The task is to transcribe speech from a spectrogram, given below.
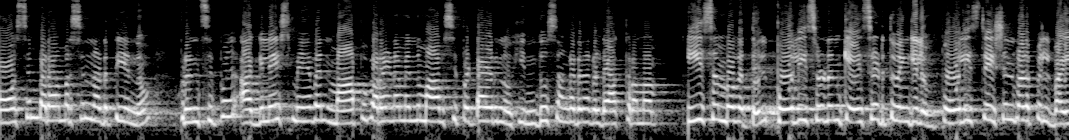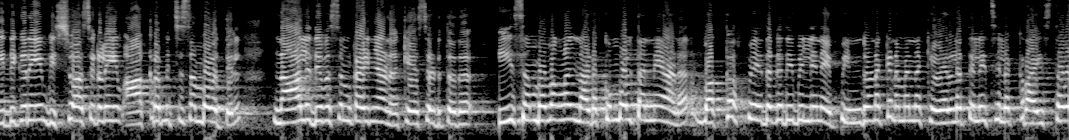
മോശം പരാമർശം നടത്തിയെന്നും പ്രിൻസിപ്പൽ അഖിലേഷ് മേവൻ മാപ്പ് പറയണമെന്നും ആവശ്യപ്പെട്ടായിരുന്നു ഹിന്ദു സംഘടനകളുടെ അക്രമം. ഈ സംഭവത്തിൽ പോലീസ് ഉടൻ കേസെടുത്തുവെങ്കിലും പോലീസ് സ്റ്റേഷൻ വളപ്പിൽ വൈദികരെയും വിശ്വാസികളെയും ആക്രമിച്ച സംഭവത്തിൽ നാല് ദിവസം കഴിഞ്ഞാണ് കേസെടുത്തത്. ഈ സംഭവങ്ങൾ നടക്കുമ്പോൾ തന്നെയാണ് വക്കഫ് ഭേദഗതി ബില്ലിനെ പിന്തുണയ്ക്കണമെന്ന കേരളത്തിലെ ചില ക്രൈസ്തവ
